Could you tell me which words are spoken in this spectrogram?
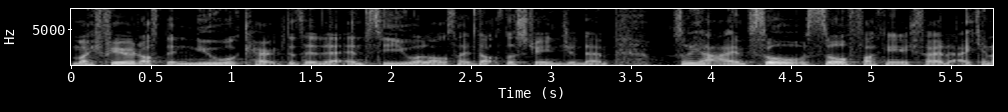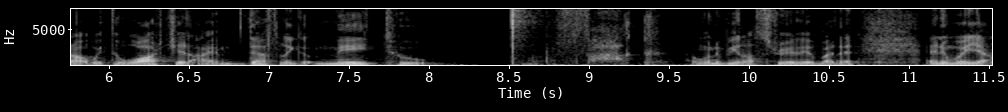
my favorite of the newer characters in the MCU alongside Doctor Strange and them. So yeah, I'm so so fucking excited. I cannot wait to watch it. I am definitely made to. Fuck, I'm gonna be in Australia by then. Anyway, yeah,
